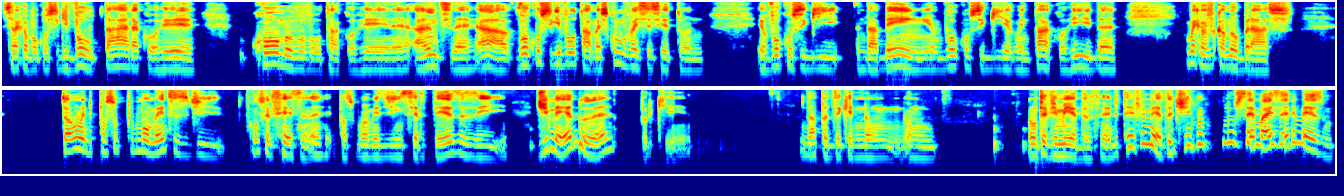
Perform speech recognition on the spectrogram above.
Será que eu vou conseguir voltar a correr? Como eu vou voltar a correr, né? Antes, né? Ah, vou conseguir voltar, mas como vai ser esse retorno? Eu vou conseguir andar bem? Eu vou conseguir aguentar a corrida? Como é que vai ficar meu braço? Então ele passou por momentos de, com certeza, né? Ele passou por momentos de incertezas e de medo, né? Porque não dá para dizer que ele não, não não teve medo. Ele teve medo de não, ser mais ele mesmo.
